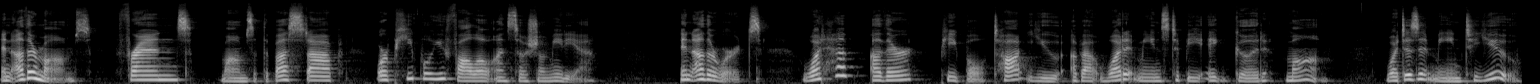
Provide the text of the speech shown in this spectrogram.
and other moms, friends, moms at the bus stop, or people you follow on social media. In other words, what have other people taught you about what it means to be a good mom? What does it mean to you?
